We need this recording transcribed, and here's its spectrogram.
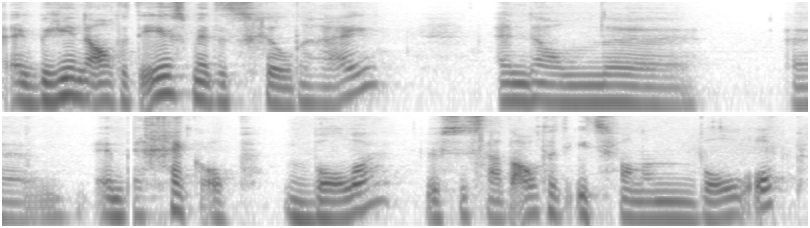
ik begin altijd eerst met het schilderij. En dan ehm, ik ben gek op bollen. Dus er staat altijd iets van een bol op.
